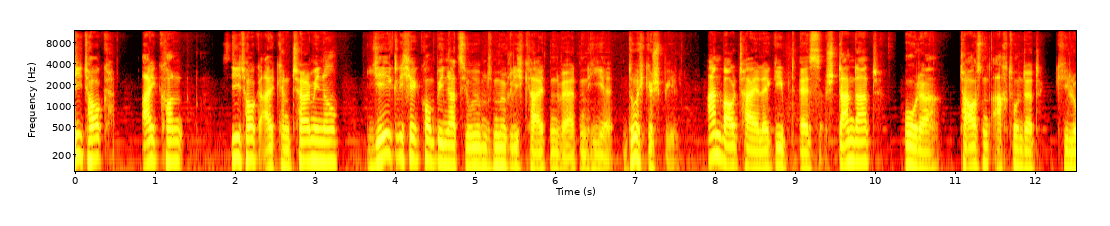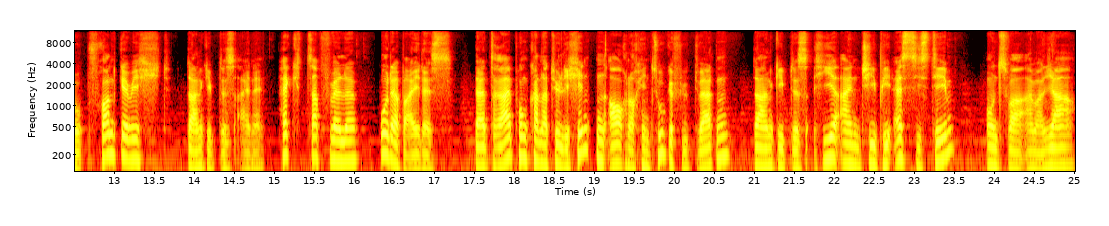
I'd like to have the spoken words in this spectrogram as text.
C-Talk Icon, C-Talk Icon Terminal. Jegliche Kombinationsmöglichkeiten werden hier durchgespielt. Anbauteile gibt es Standard oder 1800 Kilo Frontgewicht. Dann gibt es eine Heckzapfwelle oder beides. Der Dreipunkt kann natürlich hinten auch noch hinzugefügt werden. Dann gibt es hier ein GPS-System und zwar einmal Ja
